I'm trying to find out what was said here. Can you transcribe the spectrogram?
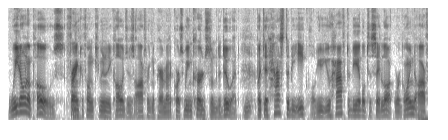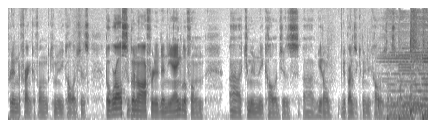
We don't oppose francophone community colleges offering the paramedic course. We encourage them to do it, but it has to be equal. You you have to be able to say, look, we're going to offer it in the francophone community colleges, but we're also going to offer it in the anglophone uh, community colleges. Uh, you know, New Brunswick Community College as well.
